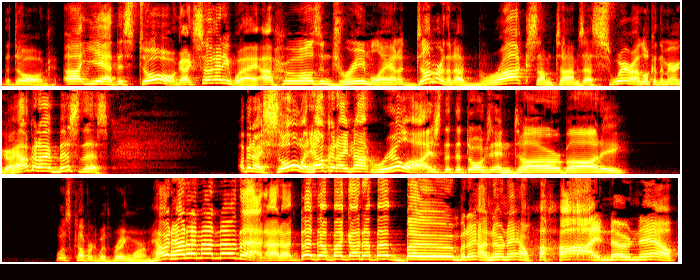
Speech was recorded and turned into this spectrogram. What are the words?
the dog. Uh, yeah, this dog. I, so anyway, I, I was in dreamland, dumber than a rock. Sometimes I swear, I look in the mirror and go, "How could I miss this?" I mean, I saw it. How could I not realize that the dog's entire body was covered with ringworm? How, how did I not know that? Boom! But I know now. I know now.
